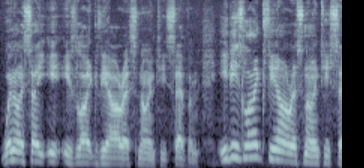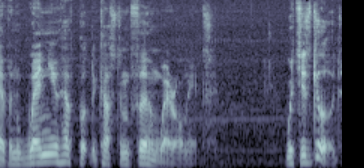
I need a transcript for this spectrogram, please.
when I say it is like the RS97, it is like the RS97 when you have put the custom firmware on it. Which is good,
